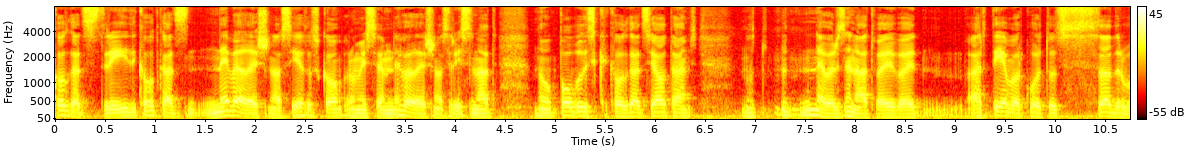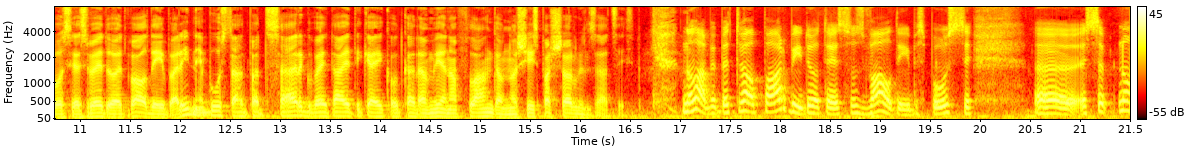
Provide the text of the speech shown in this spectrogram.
kaut kādas strīdi, kaut kādas nevēlēšanās iet uz kompromisiem, nevēlēšanās risināt no publiski kaut kādus jautājumus. Nu, nevar zināt, vai, vai ar tiem, ar ko tu sadarbosies, veidojot valdību, arī nebūs tāda pati sērga, vai tā ir tikai kaut kādam vienam flangam no šīs pašas organizācijas. Nu, labi, bet vēl pārbīdoties uz valdības pusi. Uh, es, nu,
